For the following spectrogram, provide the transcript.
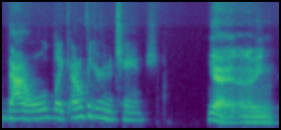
that old, like I don't think you're going to change. Yeah, and, and I mean,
